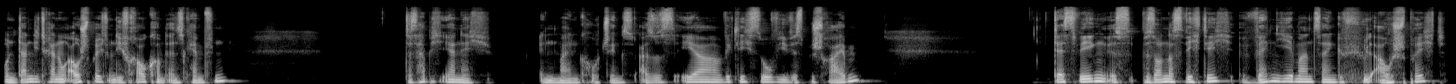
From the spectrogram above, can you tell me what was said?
und dann die Trennung ausspricht und die Frau kommt ins Kämpfen. Das habe ich eher nicht in meinen Coachings. Also es ist eher wirklich so, wie wir es beschreiben. Deswegen ist besonders wichtig, wenn jemand sein Gefühl ausspricht,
